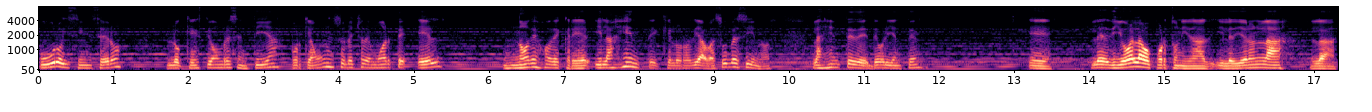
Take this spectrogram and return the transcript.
puro y sincero lo que este hombre sentía, porque aún en su lecho de muerte, él no dejó de creer. Y la gente que lo rodeaba, sus vecinos, la gente de, Oriente, eh, le dio la oportunidad y le dieron la, la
